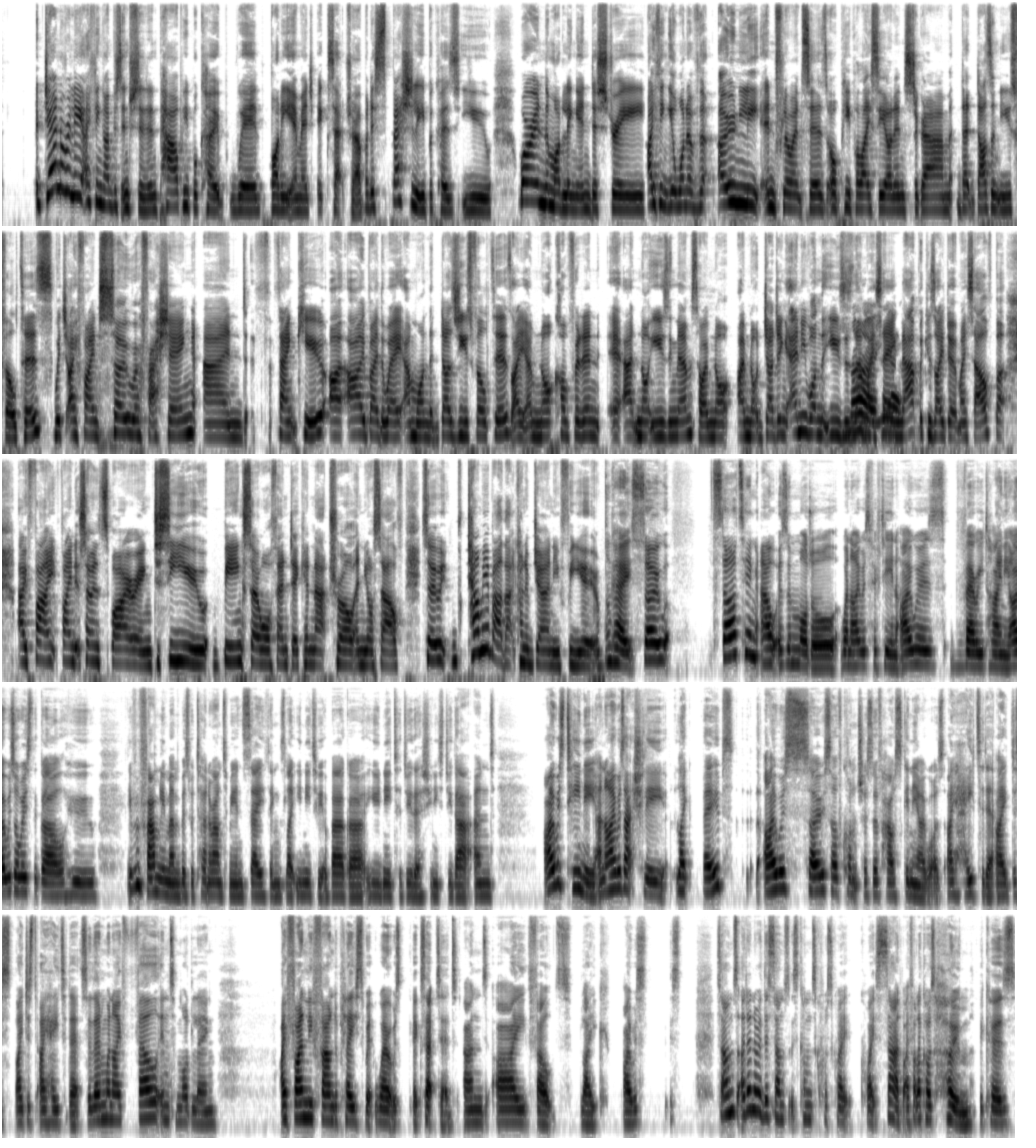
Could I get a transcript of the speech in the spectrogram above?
generally i think i'm just interested in how people cope with body image etc but especially because you were in the modeling industry. I think you're one of the only influencers or people i see on instagram that doesn't use filters which i find so refreshing and thank you I, I by the way am one that does use filters i am not confident at not using them so i'm not i'm not judging anyone that uses No, them by saying yeah. that because i do it myself but I find find it so inspiring to see you being so authentic and natural and yourself. So tell me about that kind of journey for you. Okay, so starting out as a model when I was 15, I was very tiny. I was always the girl who even family members would turn around to me and say things like you need to eat a burger, you need to do this, you need to do that. And I was teeny and I was actually like babes I was so self-conscious of how skinny I was. I hated it. I just I just I hated it. So then when I fell into modeling, I finally found a place where, it was accepted and I felt like I was sounds I don't know if this sounds this comes across quite quite sad, but I felt like I was home because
